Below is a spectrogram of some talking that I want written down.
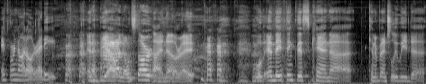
if we're not already. and yeah, yeah, don't start. I know, right? well, and they think this can uh, can eventually lead to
